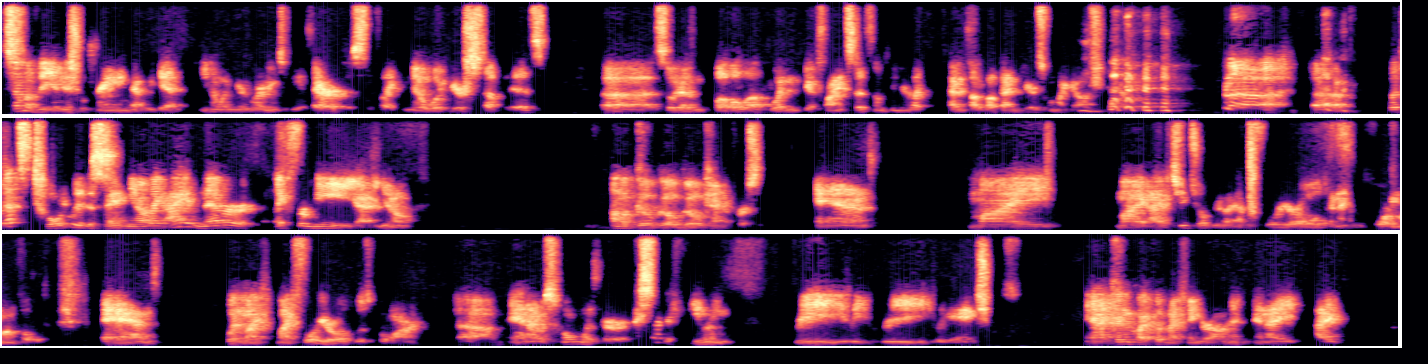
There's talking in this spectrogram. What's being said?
some of the initial training that we get, you know, when you're learning to be a therapist, is like know what your stuff is. Uh, so it doesn't bubble up when a client says something, you're like, I haven't thought about that in years. Oh my gosh. uh, but that's totally the same. You know, like I have never, like for me, you know, I'm a go go go kind of person, and my my I have two children. I have a four year old and I have a four month old, and when my my four year old was born, um, and I was home with her, I started feeling really really anxious, and I couldn't quite put my finger on it, and I I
